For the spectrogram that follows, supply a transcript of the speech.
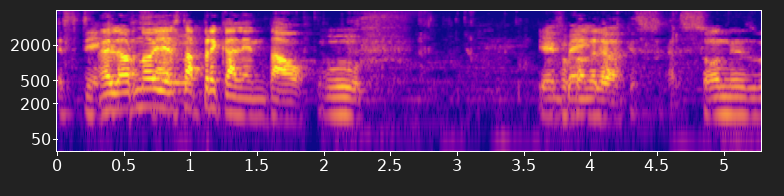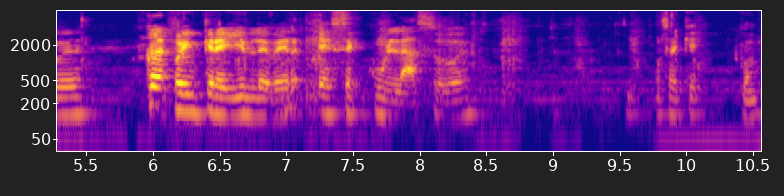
Esto tiene El que horno ya está güey. precalentado. Uf. Y ahí fue Venga. cuando le bajé sus calzones, güey. ¿Qué? Fue increíble ver ese culazo, güey. O sea, ¿qué? ¿Cómo?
